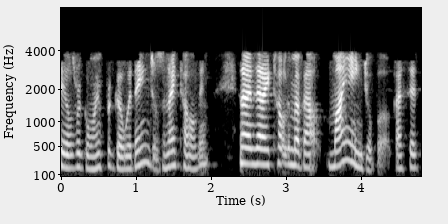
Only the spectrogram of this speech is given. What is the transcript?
sales were going for Go with Angels, and I told him. And then I told him about my angel book. I said,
